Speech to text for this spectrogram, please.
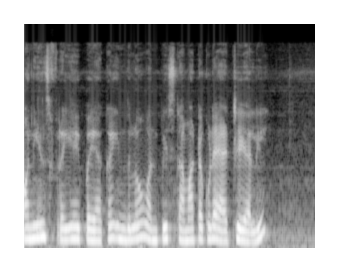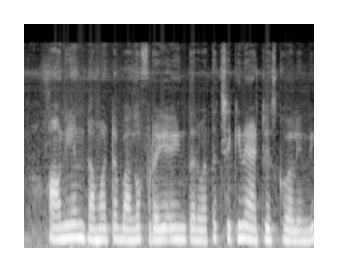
ఆనియన్స్ ఫ్రై అయిపోయాక ఇందులో వన్ పీస్ టమాటా కూడా యాడ్ చేయాలి. ఆనియన్ టమాటా బాగా ఫ్రై అయిన తర్వాత చికెన్ యాడ్ చేసుకోవాలండి.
